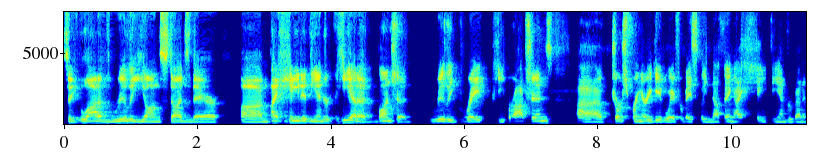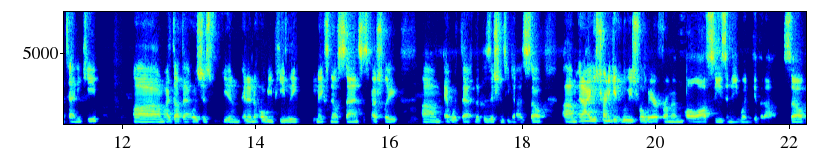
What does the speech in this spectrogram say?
So a lot of really young studs there. Um, I hated the Andrew. He had a bunch of really great keeper options. Uh, George Springer he gave away for basically nothing. I hate the Andrew Benintendi keep. Um, I thought that was just you know, in an OBP league makes no sense, especially um, at with that the positions he does. So, um, and I was trying to get Luis Robert from him all off season. He wouldn't give it up. So,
